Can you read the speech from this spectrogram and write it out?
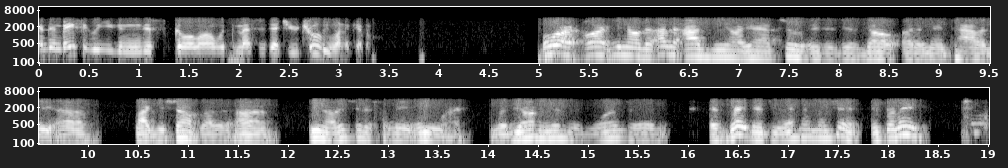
and then basically you can just go along with the message that you truly want to give them. Or, or you know, the other option you already have too is to just go of the mentality of like yourself, brother. Uh, you know, this shit is for me anyway. But y'all can listen if you want to. It's great that you listen, but shit, it's for me.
